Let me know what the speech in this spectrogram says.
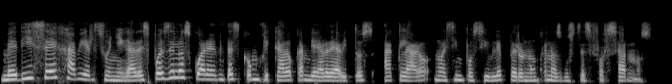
Me dice Javier Zúñiga, después de los 40 es complicado cambiar de hábitos. Aclaro, ah, no es imposible, pero nunca nos gusta esforzarnos.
